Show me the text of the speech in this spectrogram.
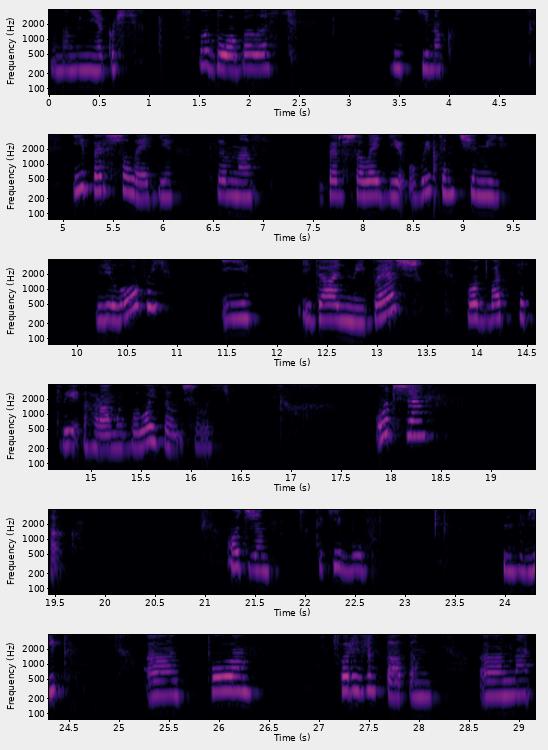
Вона мені якось сподобалась відтінок. І перша леді. Це в нас перша леді витончений ліловий і ідеальний беж по 23 грами було і залишилось. Отже, так. Отже, такий був звіт. По, по результатам на,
